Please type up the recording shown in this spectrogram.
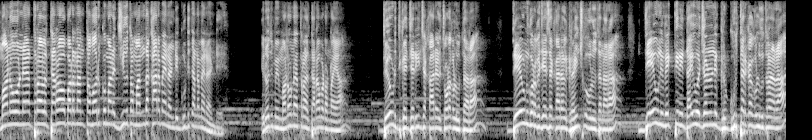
మనోనేత్రాలు తెరవబడినంత వరకు మన జీవితం అంధకారమేనండి గుడితనమేనండి ఈరోజు మీ మనోనేత్రాలు తెరవబడి ఉన్నాయా? దేవుడు జరిగించే కార్యాలు చూడగలుగుతున్నారా? దేవుని కొరకు చేసే కార్యాలు గ్రహించుకోగలుగుతున్నారా? దేవుని వ్యక్తిని దైవజనుని గుర్తెరకగలుగుతున్నారా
